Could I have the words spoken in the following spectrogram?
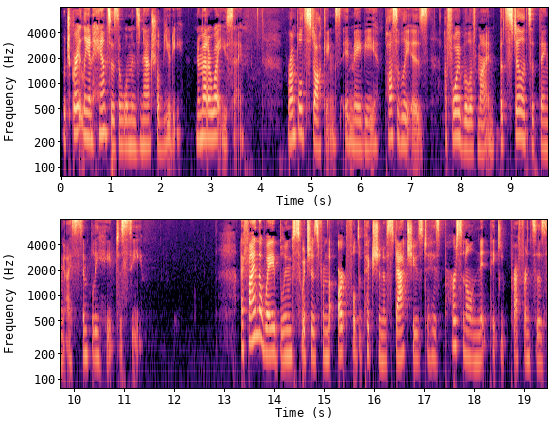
which greatly enhances a woman's natural beauty, no matter what you say. Rumpled stockings, it may be, possibly is, a foible of mine, but still it's a thing I simply hate to see. I find the way Bloom switches from the artful depiction of statues to his personal nitpicky preferences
